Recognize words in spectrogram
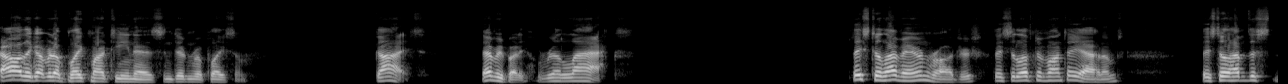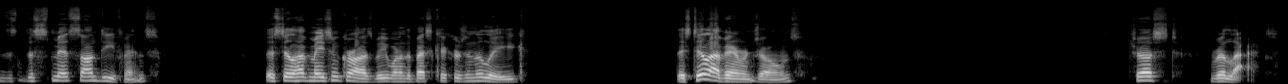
Oh, they got rid of Blake Martinez and didn't replace him. Guys, everybody, relax. They still have Aaron Rodgers. They still have Davante Adams. They still have the, the, the Smiths on defense. They still have Mason Crosby, one of the best kickers in the league. They still have Aaron Jones. Just relax.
